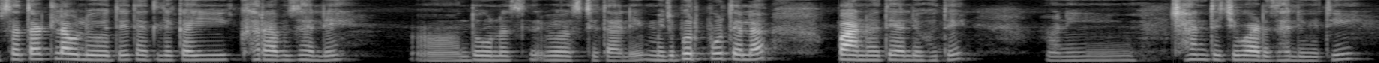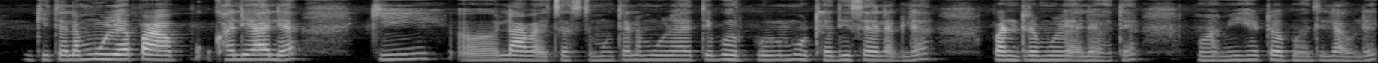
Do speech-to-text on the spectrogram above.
सात आठ लावले होते त्यातले काही खराब झाले दोनच व्यवस्थित आले. म्हणजे भरपूर त्याला पानं ते आले होते आणि छान त्याची वाढ झाली होती की त्याला मुळ्या पा खाली आल्या की लावायचं असतं. मग त्याला मुळ्या ते भरपूर मोठ्या दिसायला लागल्या पांढऱ्या मुळ्या आल्या होत्या. मग आम्ही हे टबमध्ये लावले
